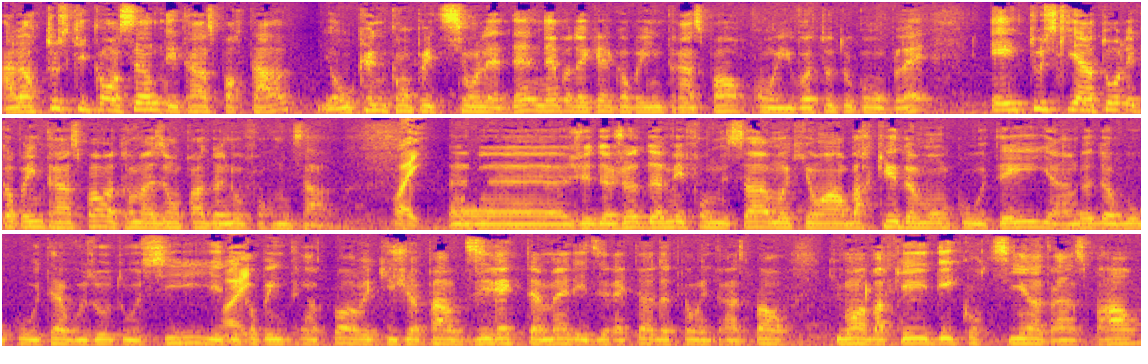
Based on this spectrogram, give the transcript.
Alors, tout ce qui concerne les transporteurs, il n'y a aucune compétition là-dedans. N'importe quelle compagnie de transport, on y va tout au complet. Et tout ce qui entoure les compagnies de transport, autrement dit, on parle de nos fournisseurs. Oui. Euh, J'ai déjà de mes fournisseurs, moi, qui ont embarqué de mon côté. Il y en a de vos côtés à vous autres aussi. Il y a des compagnies de transport avec qui je parle directement, des directeurs de compagnies de transport qui vont embarquer, des courtiers en transport.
